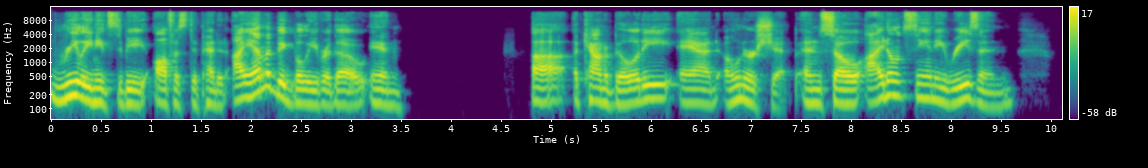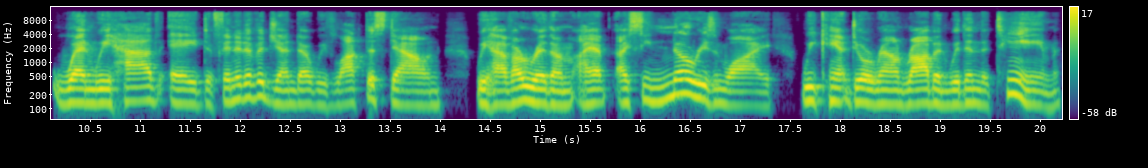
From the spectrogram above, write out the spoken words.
really needs to be office dependent. I am a big believer though in uh, accountability and ownership. And so I don't see any reason when we have a definitive agenda, we've locked this down, we have our rhythm. I have I see no reason why we can't do a round robin within the team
